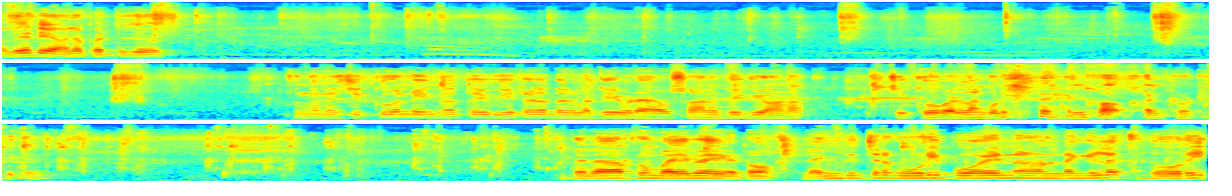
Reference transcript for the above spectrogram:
അതേടി അവനെ പറ്റിച്ചത്. അങ്ങനെ ചിക്കുവിന്റെ ഇന്നത്തെ വീരകഥകളൊക്കെ ഇവിടെ അവസാനിപ്പിക്കുകയാണ് ചിക്കു വെള്ളം കുടിക്കുന്ന രംഗം കണ്ടുകൊണ്ടിരിക്കുന്നത് അപ്പോൾ എല്ലാവർക്കും ബൈ ബൈ കേട്ടോ. ലെങ്ത് ഇച്ചിരി കൂടി പോയെന്നുണ്ടെങ്കിൽ സോറി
